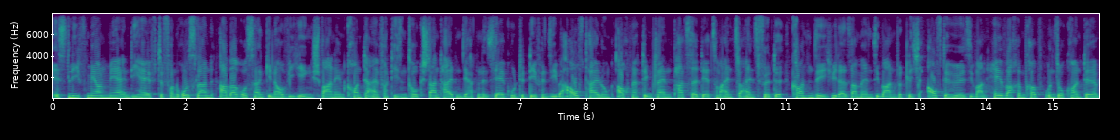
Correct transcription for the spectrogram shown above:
Es lief mehr und mehr in die Hälfte von Russland, aber Russland, genau wie gegen Spanien, konnte einfach diesen Druck standhalten. Sie hatten eine sehr gute defensive Aufteilung. Auch nach dem kleinen Patzer, der zum 1 zu 1 führte, konnten sie sich wieder sammeln. Sie waren wirklich auf der Höhe, sie waren hellwach im Kopf und so konnte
